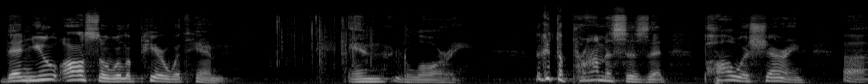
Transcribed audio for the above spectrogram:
then you also will appear with him in glory. Look at the promises that Paul was sharing uh,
